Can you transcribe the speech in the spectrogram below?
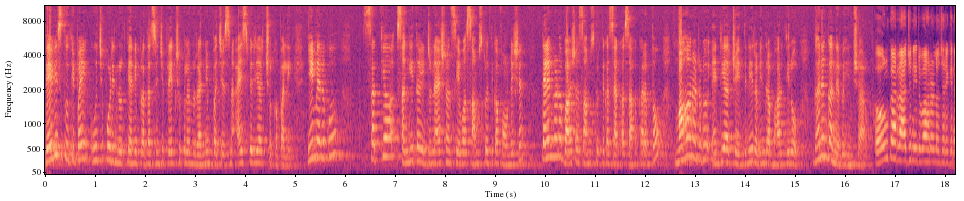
దేవి స్థుతిపై కూచిపూడి నృత్యాన్ని ప్రదర్శించి ప్రేక్షకులను రంజింపచేసిన ఐశ్వర్య చుక్కపల్లి. ఈ మేరకు సత్య సంగీత ఇంటర్నేషనల్ సేవా సాంస్కృతిక ఫౌండేషన్ తెలంగాణ భాషా సాంస్కృతిక శాఖ సహకారంతో మహానటుడు ఎన్టీఆర్ జయంతిని రవీంద్ర భారతిలో ఘనంగా నిర్వహించారు. ఓంకార్ రాజు నిర్వహణలో జరిగిన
